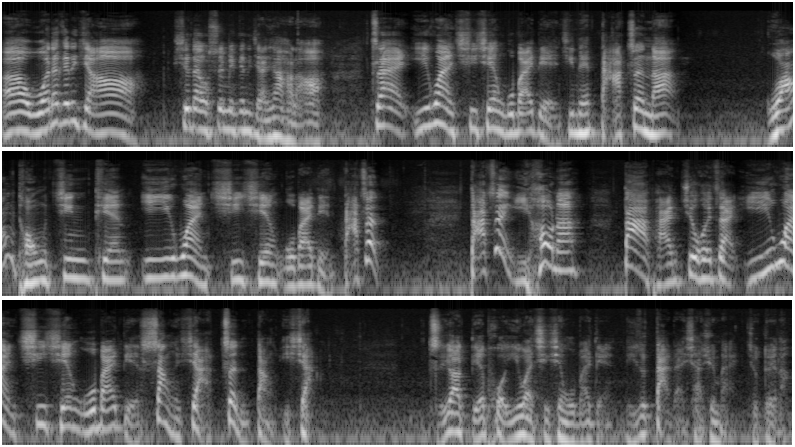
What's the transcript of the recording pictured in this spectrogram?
呃，我来跟你讲啊，现在我顺便跟你讲一下好了啊。在一万七千五百点，今天达阵了。王彤今天一万七千五百点达阵，达阵以后呢，大盘就会在一万七千五百点上下震荡一下。只要跌破一万七千五百点，你就大胆下去买就对了。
